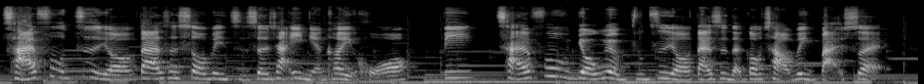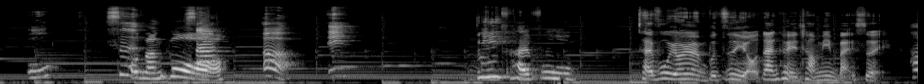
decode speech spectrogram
财富自由，但是寿命只剩下一年可以活财富永远不自由，但是能够长命百岁。五、四、好难过、哦。二、一。B 财富财富永远不自由，但可以长命百岁。和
